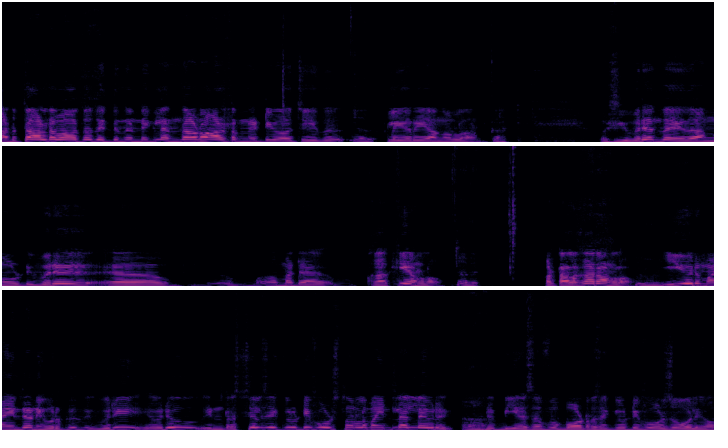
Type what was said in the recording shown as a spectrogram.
അടുത്ത ആളുടെ ഭാഗത്ത് തെറ്റുന്നുണ്ടെങ്കിൽ എന്താണോ ആൾട്ടർനേറ്റീവ് ചെയ്ത് ക്ലിയർ ചെയ്യാന്നുള്ളതാണ്. പക്ഷെ ഇവരെന്താ ചെയ്ത് അങ്ങോട്ട് ഇവർ മറ്റേ കാക്കിയാണല്ലോ? പട്ടാളക്കാരാണല്ലോ? ഈ ഒരു മൈൻഡാണ്. ഇവർക്ക് ഇവർ ഒരു ഇൻഡസ്ട്രിയൽ സെക്യൂരിറ്റി ഫോഴ്സ് എന്നുള്ള മൈൻഡിലല്ല ഇവർ. ഒരു B S F border security force പോലെയോ.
